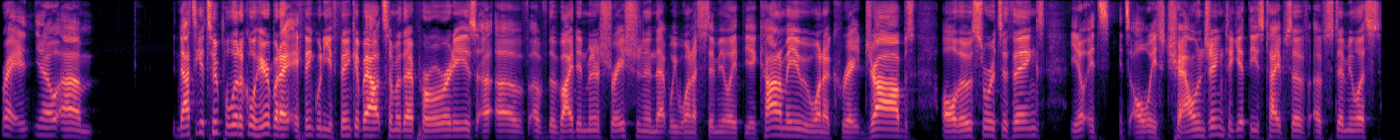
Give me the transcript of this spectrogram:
Right. And, you know, um, not to get too political here, but I, I, think when you think about some of the priorities of, of the Biden administration and that we want to stimulate the economy, we want to create jobs, all those sorts of things, you know, it's it's always challenging to get these types of, of stimulus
